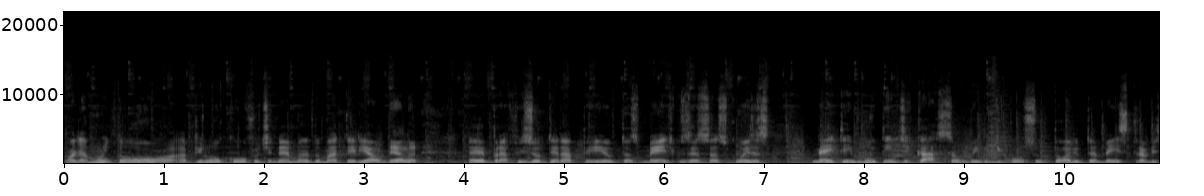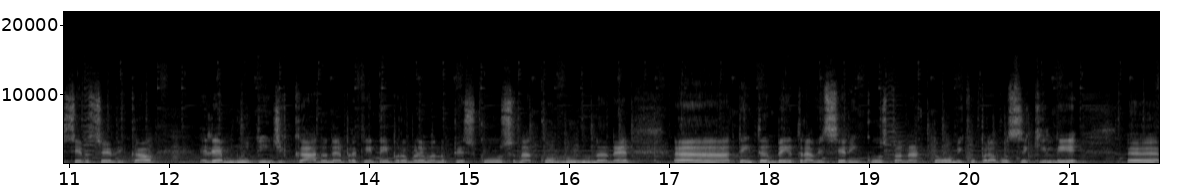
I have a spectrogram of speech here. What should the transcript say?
Olha, muito a Pillow Comfort, né? Manda o material dela é, para fisioterapeutas, médicos, essas coisas, né? E tem muita indicação vindo de consultório também. Esse travesseiro cervical, ele é muito indicado, né? Para quem tem problema no pescoço, na coluna, né? Ah, tem também o travesseiro encosto anatômico para você que lê. É,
